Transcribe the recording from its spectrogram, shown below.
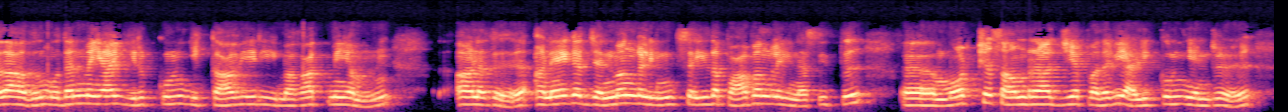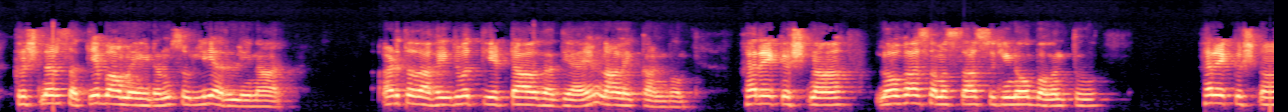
அதாவது முதன்மையாய் இருக்கும் இக்காவேரி மகாத்மியம் ஆனது அநேக ஜென்மங்களின் செய்த பாபங்களை நசித்து மோட்ச சாம்ராஜ்ய பதவி அளிக்கும் என்று கிருஷ்ணர் சத்யபாமையிடம் சொல்லி அருளினார். அடுத்ததாக இருபத்தி எட்டாவது அத்தியாயம் நாளை காண்போம். ஹரே கிருஷ்ணா லோகா சமஸ்தா சுகினோ பவந்து. ஹரே கிருஷ்ணா.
